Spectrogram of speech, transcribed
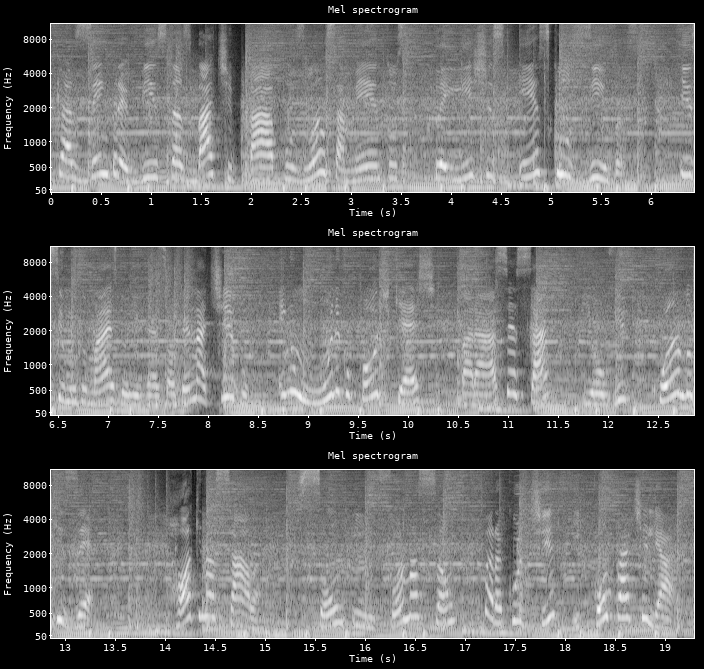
músicas, entrevistas, bate-papos, lançamentos, playlists exclusivas. Isso e muito mais do universo alternativo em um único podcast para acessar e ouvir quando quiser. Rock na Sala som e informação para curtir e compartilhar.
